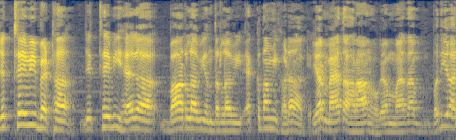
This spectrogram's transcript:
ਜਿੱਥੇ ਵੀ ਬੈਠਾ ਜਿੱਥੇ ਵੀ ਹੈਗਾ ਬਾਹਰਲਾ ਵੀ ਅੰਦਰਲਾ ਵੀ ਇੱਕਦਮ ਹੀ ਖੜਾ ਆ ਕੇ। ਯਾਰ ਮੈਂ ਤਾਂ ਹੈਰਾਨ ਹੋ ਗਿਆ ਮੈਂ ਤਾਂ ਵਧੀਆ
